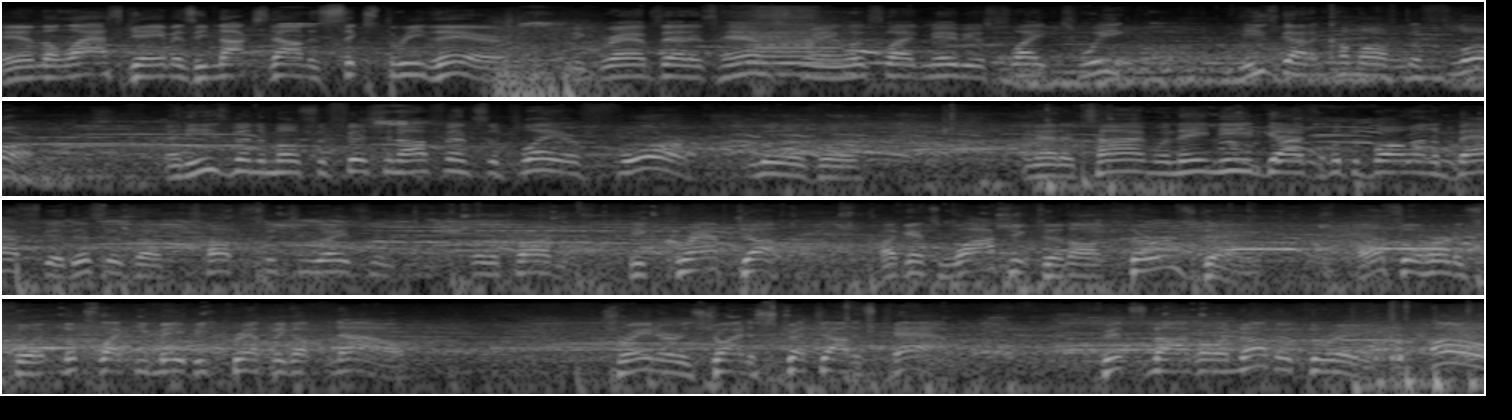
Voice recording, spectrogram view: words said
in the last game as he knocks down his 6-3 there. And he grabs at his hamstring. Looks like maybe a slight tweak. He's got to come off the floor. And he's been the most efficient offensive player for Louisville. And at a time when they need guys to put the ball in the basket, this is a tough situation for the Cardinals. He cramped up against Washington on Thursday. Also hurt his foot. Looks like he may be cramping up now. Trainer is trying to stretch out his calf. Pittsnogle, another three. Oh,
